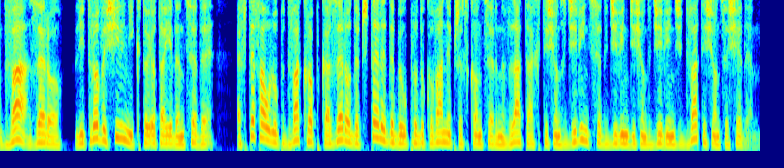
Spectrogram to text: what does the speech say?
2.0 litrowy silnik Toyota 1CD FTV lub 2.0 D4D był produkowany przez koncern w latach 1999-2007.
